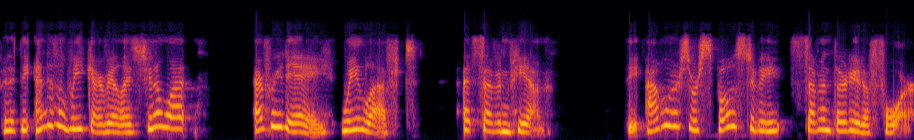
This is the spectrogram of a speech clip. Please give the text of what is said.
But at the end of the week, I realized, you know what? Every day we left at 7 p.m. The hours were supposed to be 7:30 to 4.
